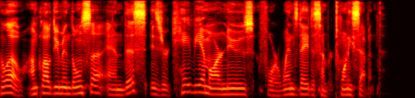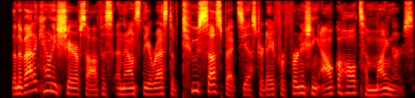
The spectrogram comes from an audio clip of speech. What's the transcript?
Hello, I'm Claudio Mendonça, and this is your KVMR news for Wednesday, December 27th. The Nevada County Sheriff's Office announced the arrest of two suspects yesterday for furnishing alcohol to minors.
